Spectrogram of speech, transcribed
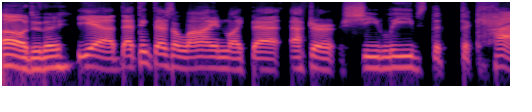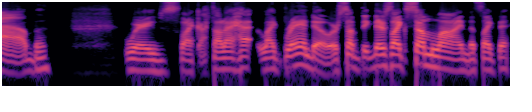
Oh, do they? Yeah, I think there's a line like that after she leaves the the cab, where he was like, "I thought I had like Brando or something." There's like some line that's like that.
